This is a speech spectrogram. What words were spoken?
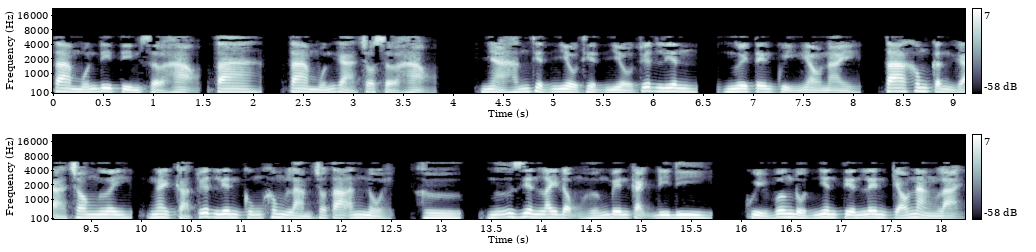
ta muốn đi tìm sở hạo, ta, ta muốn gả cho sở hạo, nhà hắn thiệt nhiều thiệt nhiều tuyết liên, ngươi tên quỷ nghèo này, ta không cần gả cho ngươi, ngay cả tuyết liên cũng không làm cho ta ăn nổi, hừ, ngữ diên lay động hướng bên cạnh đi đi, quỷ vương đột nhiên tiến lên kéo nàng lại,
